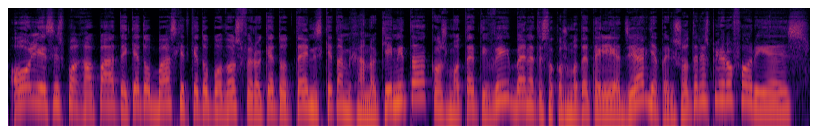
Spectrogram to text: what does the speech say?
Όλοι εσείς που αγαπάτε και το μπάσκετ και το ποδόσφαιρο και το τέννις και τα μηχανοκίνητα, Κοσμοτέ TV, μπαίνετε στο κοσμοτέ.gr για περισσότερες πληροφορίες.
